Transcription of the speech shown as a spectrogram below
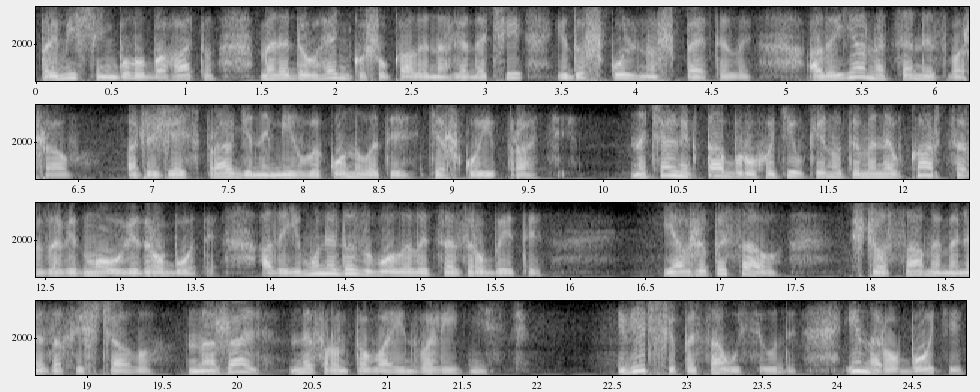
Приміщень було багато, мене довгенько шукали наглядачі і дошкульно шпетили, але я на це не зважав, адже ж я й справді не міг виконувати тяжкої праці. Начальник табору хотів кинути мене в карцер за відмову від роботи, але йому не дозволили це зробити. Я вже писав, що саме мене захищало. На жаль, не фронтова інвалідність. Вірші писав усюди, і на роботі,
